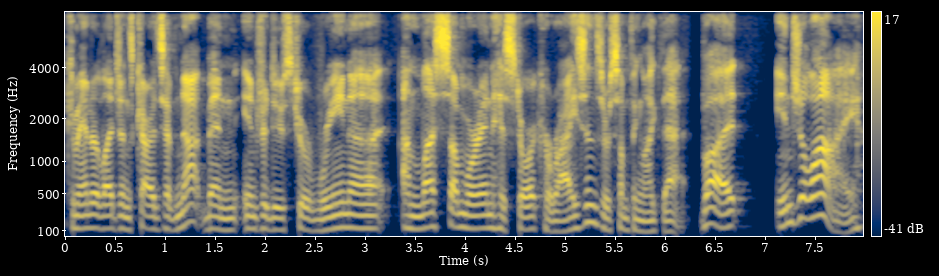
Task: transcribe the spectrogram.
Commander Legends cards have not been introduced to Arena unless some were in Historic Horizons or something like that. But in July,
